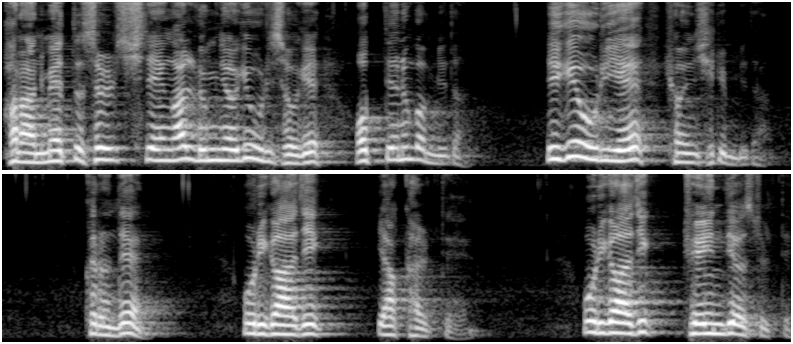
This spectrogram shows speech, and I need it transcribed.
하나님의 뜻을 실행할 능력이 우리 속에 없다는 겁니다. 이게 우리의 현실입니다. 그런데 우리가 아직 약할 때, 우리가 아직 죄인 되었을 때,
